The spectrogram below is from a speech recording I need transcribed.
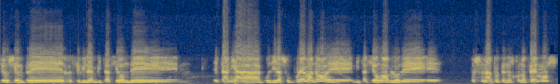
yo siempre recibí la invitación de, Tania a acudir a su prueba, ¿no? Eh, invitación hablo de personal porque nos conocemos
